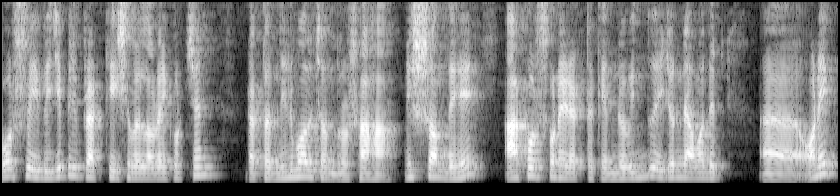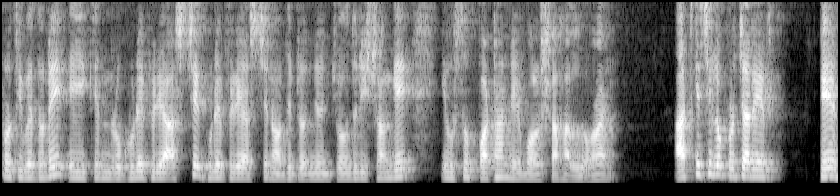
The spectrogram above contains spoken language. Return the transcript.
অবশ্যই বিজেপির প্রার্থী হিসেবে লড়াই করছেন ডক্টর নির্মল চন্দ্র সাহা। নিঃসন্দেহে আকর্ষণের একটা কেন্দ্রবিন্দু। এই জন্য আমাদের অনেক প্রতিবেদনে এই কেন্দ্র ঘুরে ফিরে আসছে, ঘুরে ফিরে আসছেন অধীর রঞ্জন চৌধুরীর সঙ্গে ইউসুফ পাঠান, নির্মল সাহার লড়াই। আজকে ছিল প্রচারের শেষ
